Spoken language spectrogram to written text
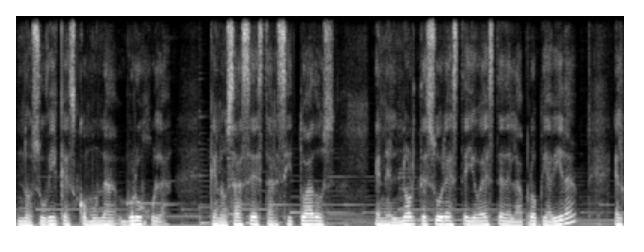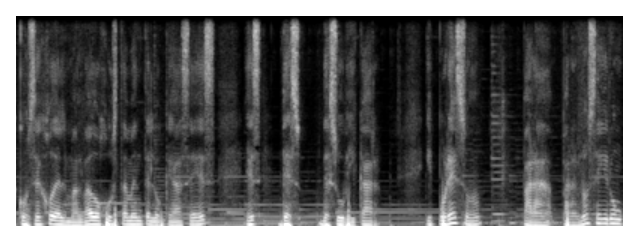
nos ubica es como una brújula que nos hace estar situados en el norte, sur, este y oeste de la propia vida, el consejo del malvado justamente lo que hace es, es desubicar. Y por eso, para, para no seguir un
